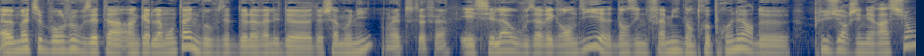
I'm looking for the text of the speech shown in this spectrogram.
Euh, Mathieu Bourgeot, vous êtes un, gars de la montagne, vous, vous êtes de la vallée de, de Chamonix. Oui, tout à fait. Et c'est là où vous avez grandi, dans une famille d'entrepreneurs de plusieurs générations.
